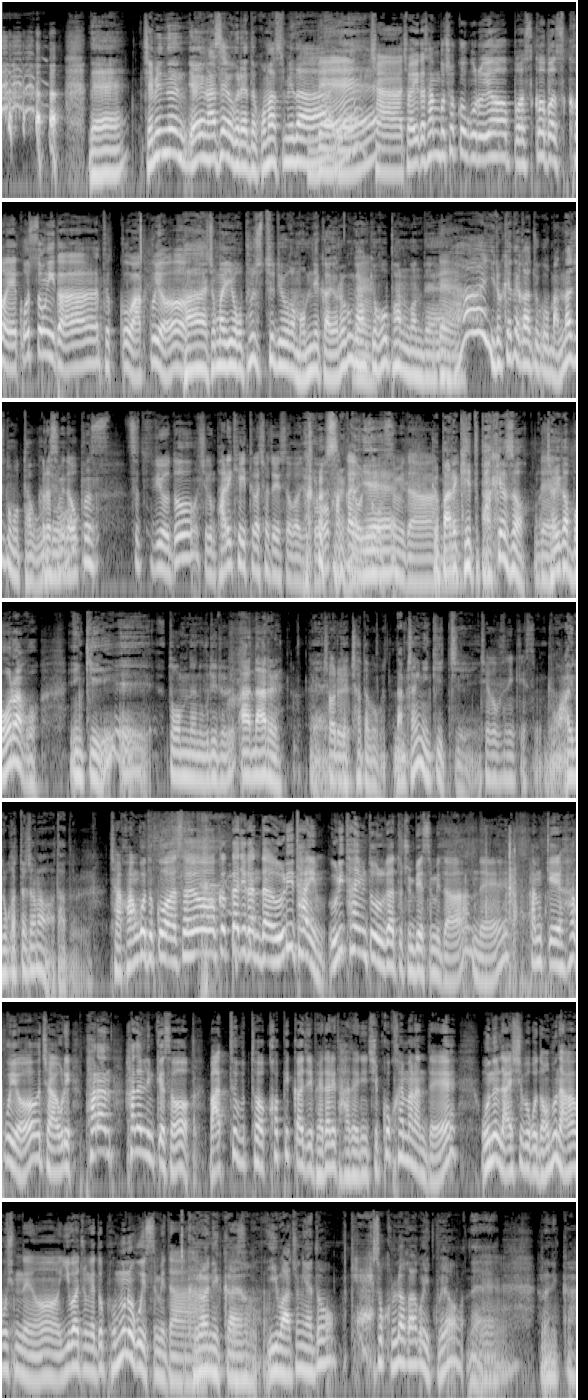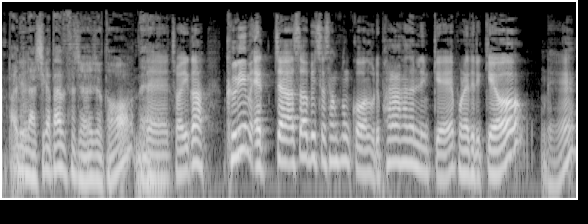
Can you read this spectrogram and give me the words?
네, 재밌는 여행 하세요. 그래도 고맙습니다. 네. 예. 자, 저희가 3부 첫 곡으로요. 버스커 버스커의 꽃송이가 듣고 왔고요. 아 정말 이 오픈 스튜디오가 뭡니까? 여러분과 네. 함께 호흡하는 건데 네. 아 이렇게 돼 가지고 만나지도 못하고 그렇습니다. 그죠? 오픈 스튜디오도 지금 바리케이트가 쳐져 있어 가지고 그렇습니다. 가까이 올 수가 예. 없습니다. 그 바리케이트 밖에서 네. 저희가 뭐라고 인기도 없는 우리를 아 나를 예, 저를. 쳐다보고 남창인 인기 있지. 네. 제가 무슨 있겠습니까? 뭐 아이돌 같다잖아 다들. 자, 광고 듣고 와서요. 끝까지 간다. 의리타임. 의리타임 또 우리가 또 준비했습니다. 네. 함께 하고요. 자, 우리 파란 하늘님께서 마트부터 커피까지 배달이 다 되니 집콕할 만한데 오늘 날씨 보고 너무 나가고 싶네요. 이 와중에도 봄은 오고 있습니다. 그러니까요. 아, 그렇습니다. 이 와중에도 계속 흘러가고 있고요. 네. 네. 그러니까 빨리 날씨가 따뜻해져야죠 더. 네. 네, 저희가 그림 액자 서비스 상품권 우리 파란 하늘님께 보내드릴게요. 네.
